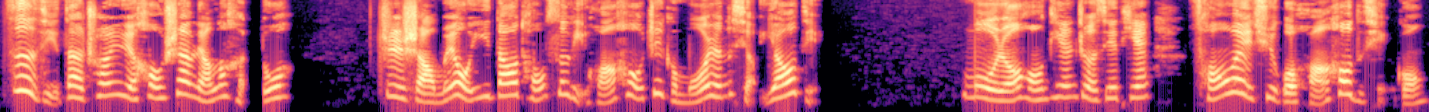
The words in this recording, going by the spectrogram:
自己在穿越后善良了很多，至少没有一刀捅死李皇后这个磨人的小妖精。慕容洪天这些天从未去过皇后的寝宫，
